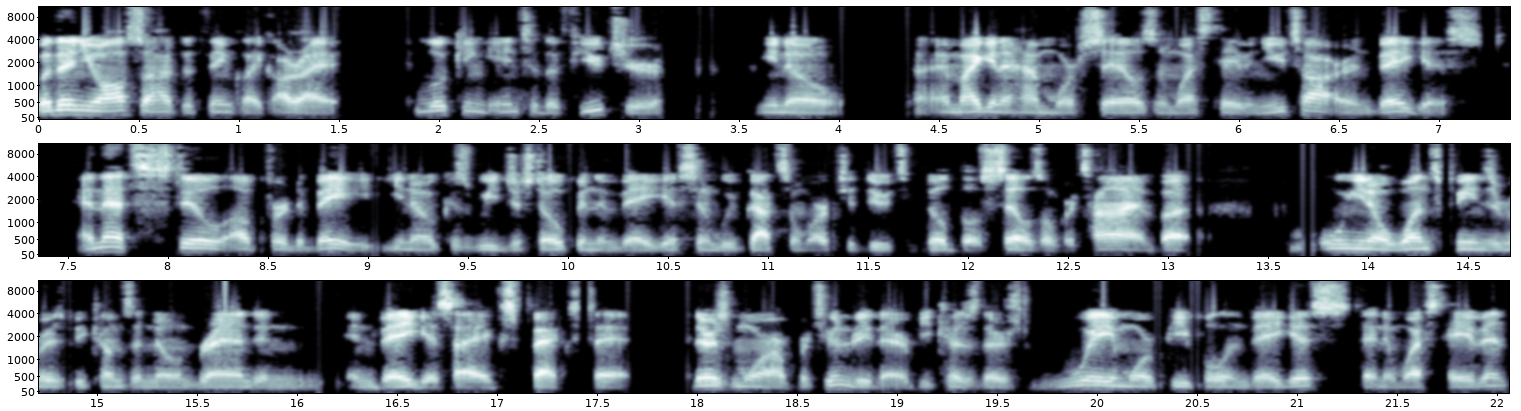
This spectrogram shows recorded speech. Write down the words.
But then you also have to think like, all right, looking into the future, you know, am I going to have more sales in West Haven, Utah or in Vegas? and that's still up for debate you know because we just opened in vegas and we've got some work to do to build those sales over time but you know once beans and brews becomes a known brand in in vegas i expect that there's more opportunity there because there's way more people in vegas than in west haven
